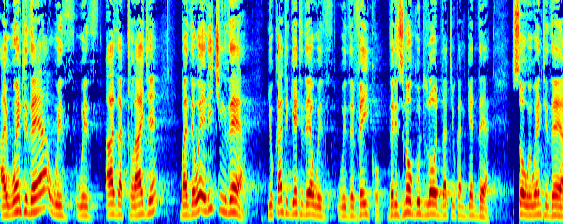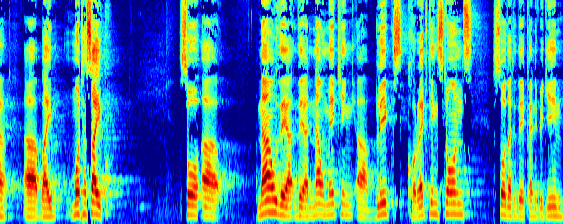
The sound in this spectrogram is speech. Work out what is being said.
I went there with, with other clergy. By the way, reaching there, you can't get there with, with the vehicle. There is no good road that you can get there. So we went there uh, by motorcycle. So uh, now they are, they are now making uh, bricks, correcting stones, so that they can begin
